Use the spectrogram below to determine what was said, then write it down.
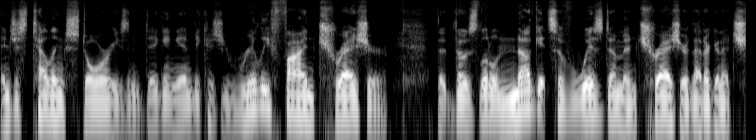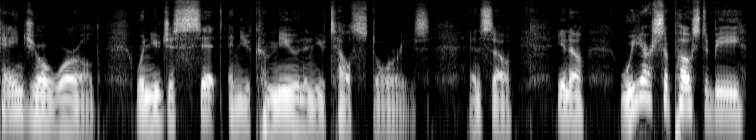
and just telling stories and digging in because you really find treasure, that those little nuggets of wisdom and treasure that are going to change your world when you just sit and you commune and you tell stories." And so, you know, we are supposed to be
